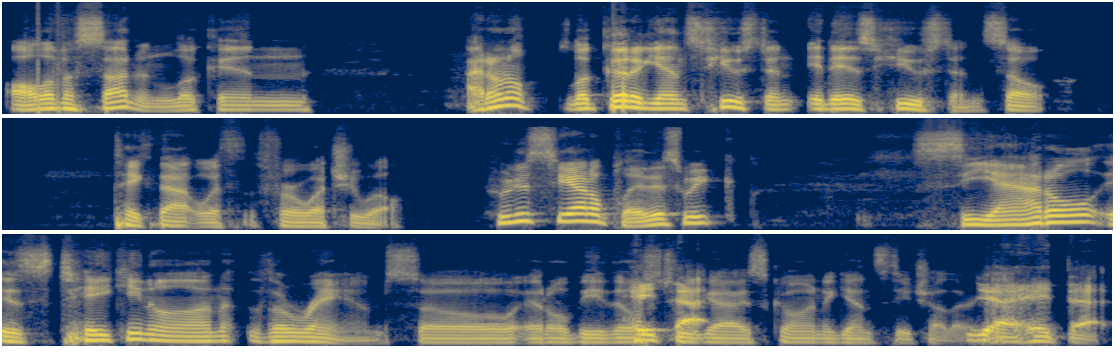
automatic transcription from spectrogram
all of a sudden looking, I don't know, look good against Houston. It is Houston, so take that with for what you will. Who does Seattle play this week? Seattle is taking on the Rams, so it'll be those Hate two that. guys going against each other. Yeah, I hate that.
